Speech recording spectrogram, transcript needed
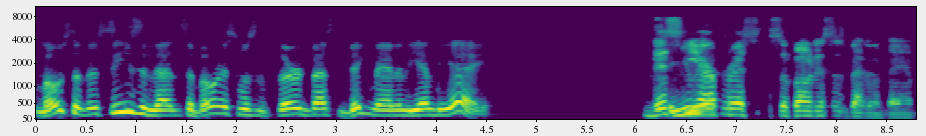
most of this season that Sabonis was the third best big man in the NBA. This year, have to- Chris Sabonis is better than Bam.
